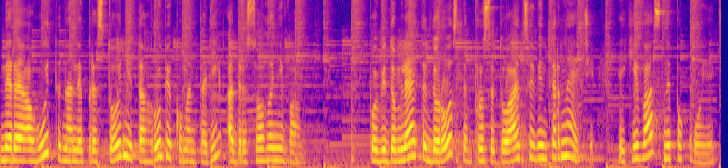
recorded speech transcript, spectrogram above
Не реагуйте на непристойні та грубі коментарі, адресовані вам. Повідомляйте дорослим про ситуацію в інтернеті, які вас непокоять,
